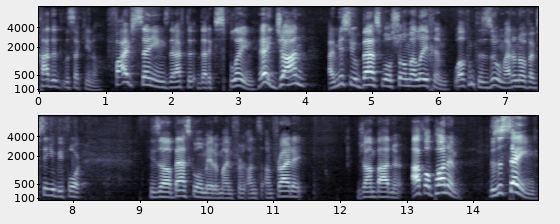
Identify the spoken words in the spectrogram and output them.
Chadid L'Sakina. Five sayings that have to that explain. Hey, John, I miss you basketball. Shalom Aleichem. Welcome to Zoom. I don't know if I've seen you before. He's a basketball mate of mine for, on, on Friday. John Badner. Akol Panim. There's a saying.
